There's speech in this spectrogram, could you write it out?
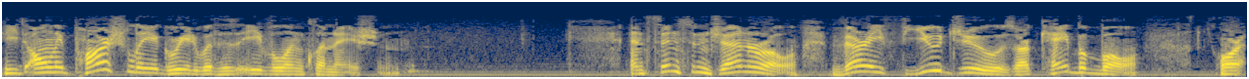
He only partially agreed with his evil inclination. And since in general, very few Jews are capable, or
